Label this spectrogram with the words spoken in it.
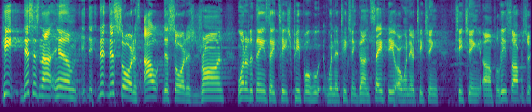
He, this is not him. This sword is out. This sword is drawn. One of the things they teach people who, when they're teaching gun safety or when they're teaching teaching um, police officer,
